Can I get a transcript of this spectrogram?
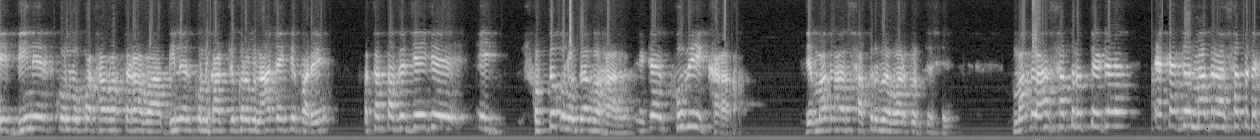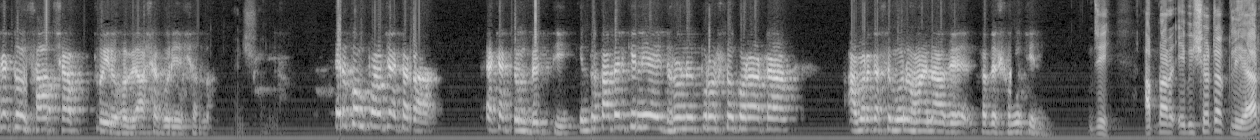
এই দিনের কোনো কথাবার্তা বা দিনের কোনো কার্যক্রমে না যাইতে পারে, অর্থাৎ তাদের যে যে এই শব্দগুলো ব্যবহার, এটা খুবই খারাপ যে মাদ্রাসার ছাত্র ব্যবহার করতেছে। মাদ্রাসার ছাত্র তো এটা, এক একজন মাদ্রাসার ছাত্র এক একজন সাত সাপ তৈরি হবে, আশা করি ইনশাল্লাহ এরকম পর্যায়ে তারা এক একজন ব্যক্তি। কিন্তু তাদেরকে নিয়ে এই ধরনের প্রশ্ন করাটা আমার কাছে মনে হয় না যে তাদের সমুচিত জি, আপনার এই বিষয়টা ক্লিয়ার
